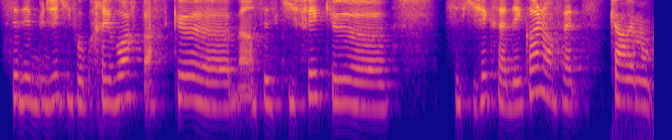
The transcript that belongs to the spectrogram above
c'est des budgets qu'il faut prévoir parce que ben c'est ce qui fait que c'est ce qui fait que ça décolle en fait. Carrément.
